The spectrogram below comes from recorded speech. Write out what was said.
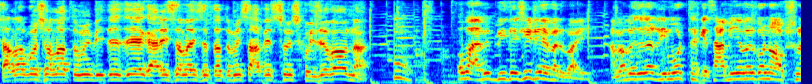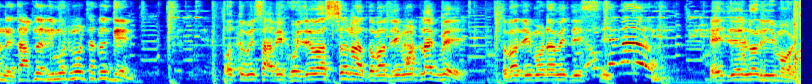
শালার বসালা তুমি বিদেশে গাড়ি চালাইছো তা তুমি চাবির সুইচ খুঁজে পাও না? ও ভাই আমি বিদেশি ড্রাইভার ভাই। আমাকে যেটা রিমোট থাকে চাবি নেবার কোনো অপশন নেই। তা আপনার রিমোট রিমোট থাকলে দেন। ও তুমি চাবি খুঁজে পাচ্ছ না? তোমার রিমোট লাগবে? তোমার রিমোট আমি দিচ্ছি। এই যে হলো রিমোট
